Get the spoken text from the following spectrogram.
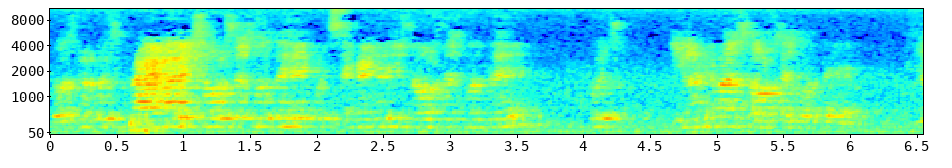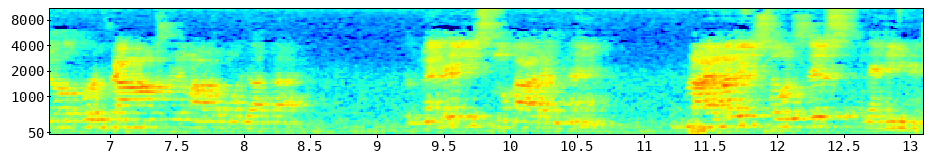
तो उसमें कुछ प्राइमरी सोर्सेस होते हैं, कुछ सेकेंडरी सोर्सेस होते हैं, कुछ यूनिवर्स सोर्सेस होते हैं, जो पूर्वाम से मालूम हो जाता है। तो मेरे इस मुकाले में प्राइमरी सोर्सेस नहीं है।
